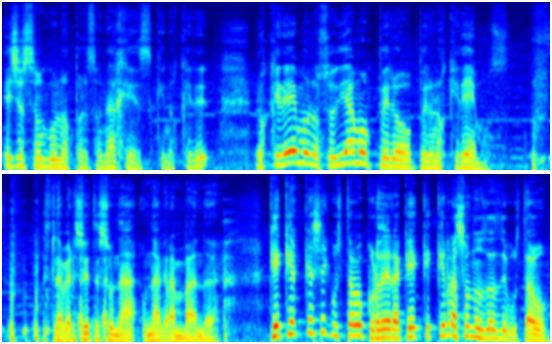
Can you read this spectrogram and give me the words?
Ellos son unos personajes que nos, quere- nos queremos, nos odiamos, pero, pero nos queremos. la Versuit es una, una gran banda. ¿Qué, qué, qué hace Gustavo Cordera? ¿Qué, qué, qué razón nos das de Gustavo?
